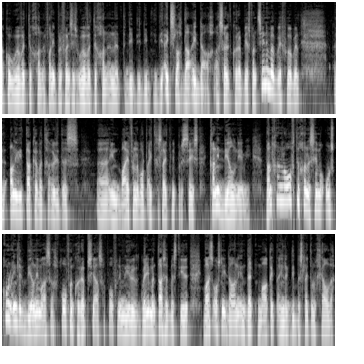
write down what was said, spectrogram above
takke howe toe gaan en van die provinsies howe toe gaan en dit die die die, die, uitslag daar uitdaag as sou dit korrup wees. Want sê net maar byvoorbeeld uh, al hierdie takke wat geaudit is uh en baie van hulle word uitgesluit van die proses, kan nie deelneem nie. Dan gaan hulle hof toe gaan en sê maar ons kon eintlik deelneem as gevolg van korrupsie, as gevolg van die manier hoe Mantashe het bestuur het, was ons nie daar nie en dit maak uiteindelik die besluit ongeldig.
